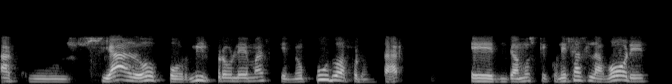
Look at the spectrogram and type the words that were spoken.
acuciado por mil problemas que no pudo afrontar, eh, digamos que con esas labores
